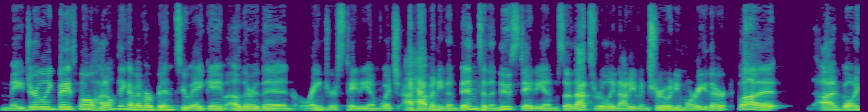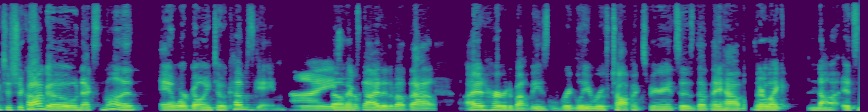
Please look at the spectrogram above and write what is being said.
Major League Baseball, I don't think I've ever been to a game other than Ranger Stadium, which I haven't even been to the new stadium. So that's really not even true anymore either. But I'm going to Chicago next month and we're going to a Cubs game. Nice. So I'm excited about that. I had heard about these Wrigley rooftop experiences that they have. They're like not, it's,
